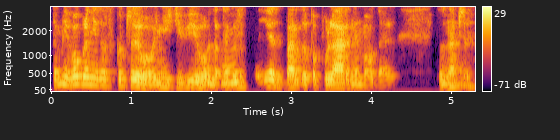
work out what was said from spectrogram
to mnie w ogóle nie zaskoczyło i nie zdziwiło, mhm. dlatego że to jest bardzo popularny model. To znaczy,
